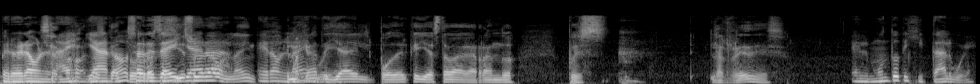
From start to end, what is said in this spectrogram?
Pero era o online sea, no, ya, ¿no? O sea, desde ahí y ya era era online. Era online, Imagínate güey. ya el poder que ya estaba agarrando, pues, las redes. El mundo digital, güey,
